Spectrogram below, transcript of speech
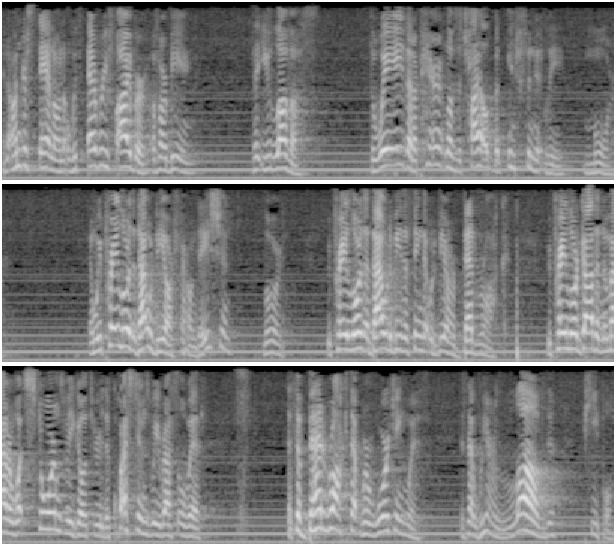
and understand on with every fiber of our being that you love us the way that a parent loves a child, but infinitely more. And we pray, Lord, that that would be our foundation, Lord. We pray, Lord, that that would be the thing that would be our bedrock. We pray, Lord God, that no matter what storms we go through, the questions we wrestle with, that the bedrock that we're working with is that we are loved people.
